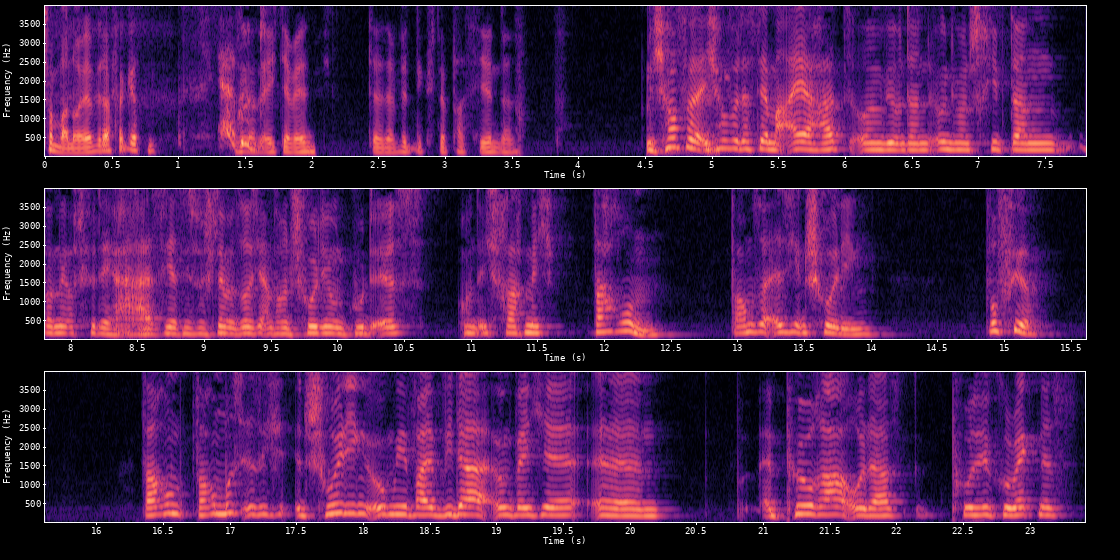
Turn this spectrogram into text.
Schon mal neuer wieder vergessen. Ja, also ehrlich, da, wird, da, da wird nichts mehr passieren. Dann. Ich hoffe, ich hoffe, dass der mal Eier hat irgendwie und dann irgendjemand schrieb dann bei mir auf Twitter, ja, es ist jetzt nicht so schlimm, soll sich einfach entschuldigen und gut ist. Und ich frage mich, warum? Warum soll er sich entschuldigen? Wofür? Warum, warum muss er sich entschuldigen irgendwie, weil wieder irgendwelche äh, Empörer oder Political Correctness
